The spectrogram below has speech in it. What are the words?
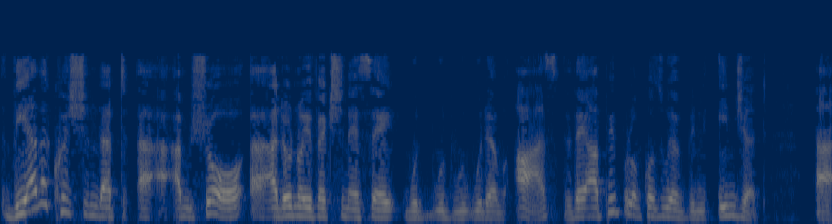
the other question that uh, I'm sure, uh, I don't know if Action SA would, would, would have asked, there are people, of course, who have been injured uh,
